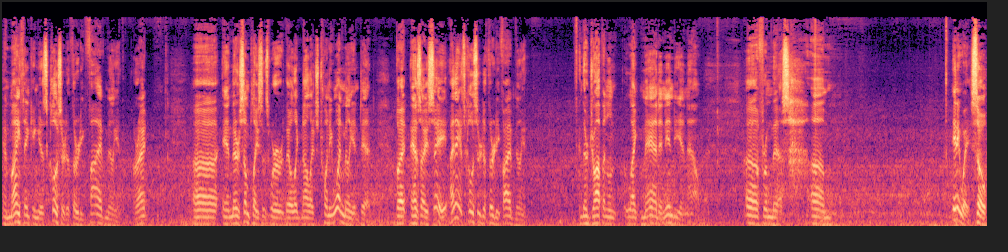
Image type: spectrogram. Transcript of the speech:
and my thinking is closer to 35 million. All right. Uh, and there's some places where they'll acknowledge 21 million dead. But as I say, I think it's closer to 35 million. And they're dropping like mad in India now uh, from this. Um, anyway, so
